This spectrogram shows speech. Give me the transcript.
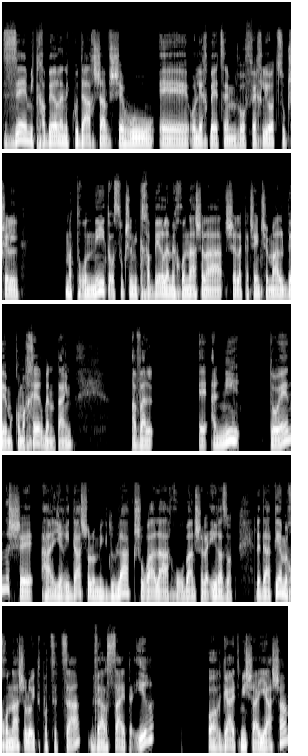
זה מתחבר לנקודה עכשיו שהוא אה, הולך בעצם והופך להיות סוג של מטרונית או סוג של מתחבר למכונה של, ה, של הקצ'יין שמל במקום אחר בינתיים. אבל אה, אני טוען שהירידה שלו מגדולה קשורה לחורבן של העיר הזאת. לדעתי המכונה שלו התפוצצה והרסה את העיר, או הרגה את מי שהיה שם,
